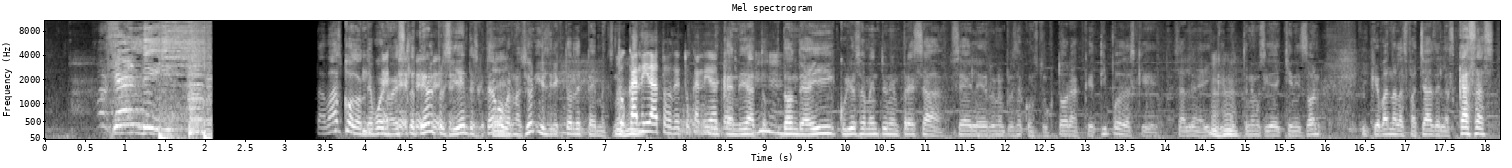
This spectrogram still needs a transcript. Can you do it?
Tabasco, donde, bueno, es la tiene el presidente, el secretario de Gobernación y el director de Pemex. ¿no? Tu candidato, de tu Mi candidato. candidato, donde ahí curiosamente una empresa CLR, una empresa constructora, que tipo de las que salen ahí, que no tenemos idea de quiénes son, y que van a las fachadas de las casas,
